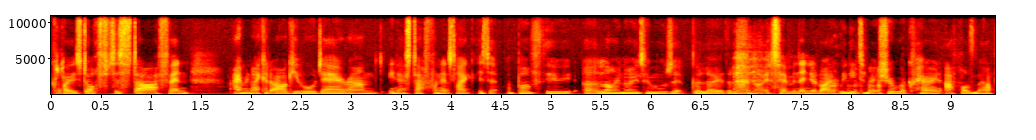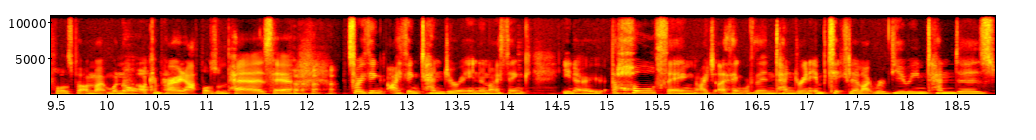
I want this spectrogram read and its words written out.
closed off to stuff and. I mean, I could argue all day around, you know, stuff when it's like, is it above the uh, line item or is it below the line item? And then you're like, we need to make sure we're comparing apples and apples, but I'm like, we're not. We're comparing apples and pears here. so I think I think tendering, and I think you know the whole thing. I, I think within tendering, in particular, like reviewing tenders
